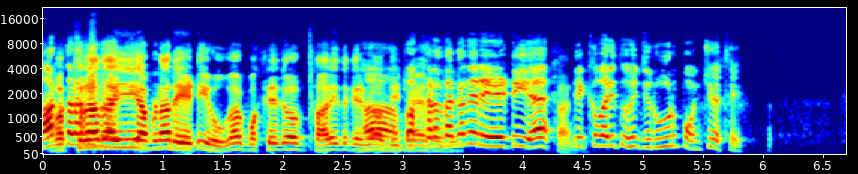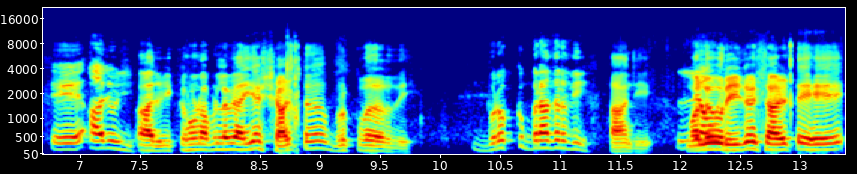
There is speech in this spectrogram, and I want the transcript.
ਹਰ ਵੱਖਰਾ ਤਰ੍ਹਾਂ ਦਾ ਜੀ ਆਪਣਾ ਰੇਟ ਹੀ ਹੋਊਗਾ ਵੱਖਰੇ ਚਲੋ ਸਾਰੀ ਤਕਰੀਬਨ ਆਪਦੀ ਵੱਖਰਾ ਤਾਂ ਕਹਿੰਦੇ ਰੇਟ ਹੀ ਹੈ। ਇੱਕ ਵਾਰੀ ਤੁਸੀਂ ਜ਼ਰੂਰ ਪਹੁੰਚੋ ਇੱਥੇ। ਤੇ ਆਜੋ ਜੀ। ਆ ਜਾਓ ਇੱਕ ਹੁਣ ਆਪਣੇ ਲਈ ਆਈ ਹੈ ਸ਼ਰਟ ਬਰੁਕ ਬਦਰ ਦੀ। ਬਰੁੱਕ ਬ੍ਰਦਰ ਦੀ। ਹਾਂਜੀ। ਮਤਲਬ ਓਰੀਜਨਲ ਸ਼ਰਟ ਇਹ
